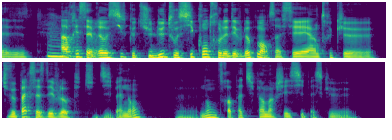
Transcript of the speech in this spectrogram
Mm. Après, c'est vrai aussi que tu luttes aussi contre le développement. Ça, c'est un truc que tu veux pas que ça se développe. Tu te dis, bah non, non, on fera pas de supermarché ici parce que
